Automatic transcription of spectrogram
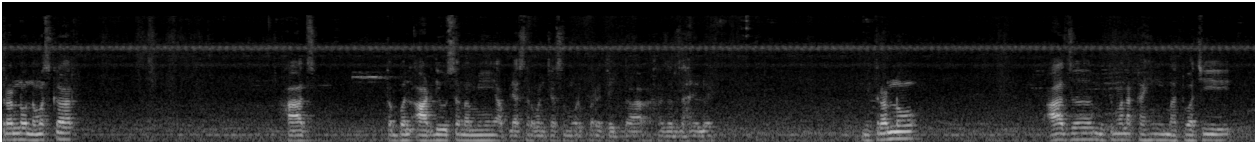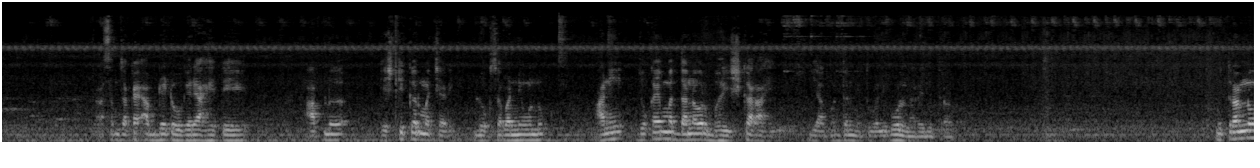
मित्रांनो नमस्कार. आज तब्बल आठ दिवसानं मी आपल्या सर्वांच्या समोर परत एकदा हजर झालेलो आहे. मित्रांनो आज मी तुम्हाला काही महत्त्वाची समजा काय अपडेट वगैरे आहे ते आपलं एस टी कर्मचारी लोकसभा निवडणूक आणि जो काही मतदानावर बहिष्कार आहे याबद्दल मी तुम्हाला बोलणार आहे मित्रांनो. मित्रांनो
